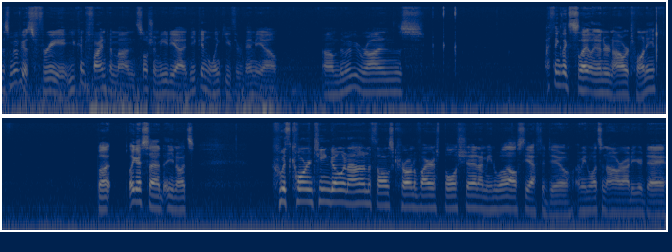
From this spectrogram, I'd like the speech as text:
this movie was free. You can find him on social media, and he can link you through Vimeo. Um, the movie runs, I think, like slightly under an hour twenty. But like I said, you know, it's with quarantine going on, with all this coronavirus bullshit. I mean, what else do you have to do? I mean, what's an hour out of your day?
